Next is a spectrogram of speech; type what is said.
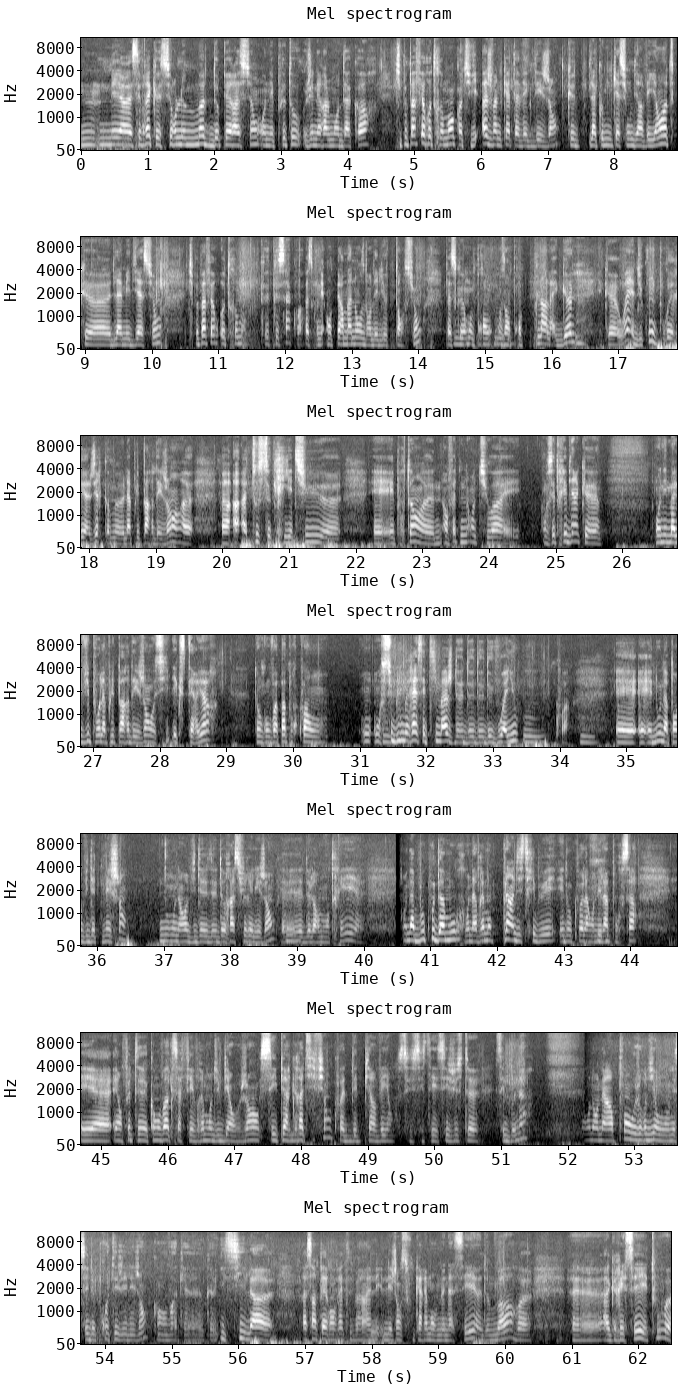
Mais euh, c'est vrai que sur le mode d'opération, on est plutôt généralement d'accord. Tu peux pas faire autrement quand tu vis H24 avec des gens que de la communication bienveillante, que euh, de la médiation. Tu peux pas faire autrement que, ça, quoi. Parce qu'on est en permanence dans des lieux de tension, parce qu'on on en prend plein la gueule. Ouais, du coup, on pourrait réagir comme la plupart des gens, à, tous se crier dessus. Et, pourtant, en fait, non, tu vois, on sait très bien que on est mal vu pour la plupart des gens aussi extérieurs. Donc on ne voit pas pourquoi on, mm. sublimerait cette image de, de, voyou. Mm. Quoi. Mm. Et, nous, on n'a pas envie d'être méchants. Nous, on a envie de, rassurer les gens, euh, de leur montrer. Euh, on a beaucoup d'amour, on a vraiment plein à distribuer. Et donc voilà, on est là pour ça. Et, euh, en fait, quand on voit que ça fait vraiment du bien aux gens, c'est hyper gratifiant quoi, d'être bienveillant. C'est juste, c'est le bonheur. On en à un point aujourd'hui où on essaye de protéger les gens. Quand on voit que, ici, là, à Saint-Père, en fait, ben, les, gens sont carrément menacés de mort, agressés et tout.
